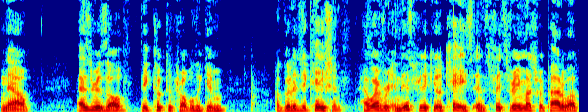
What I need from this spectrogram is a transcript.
Now, as a result, they took the trouble to give him a good education. However, in this particular case, and it fits very much for Padua,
